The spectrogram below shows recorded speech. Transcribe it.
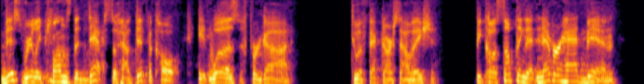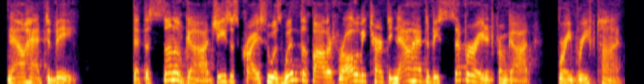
this really plumbs the depths of how difficult it was for God to affect our salvation because something that never had been now had to be. That the Son of God, Jesus Christ, who was with the Father for all of eternity, now had to be separated from God for a brief time.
